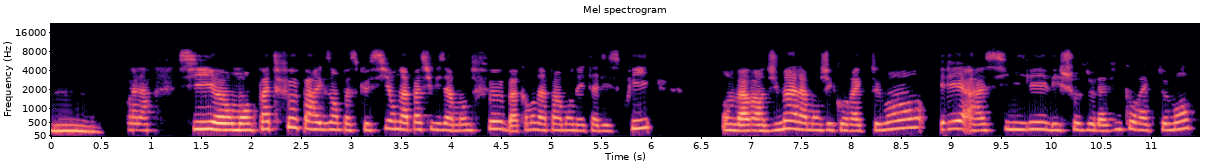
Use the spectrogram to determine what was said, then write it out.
Hmm. Voilà. Si euh, on manque pas de feu, par exemple, parce que si on n'a pas suffisamment de feu, bah, comme on n'a pas un bon état d'esprit, on va avoir du mal à manger correctement et à assimiler les choses de la vie correctement,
